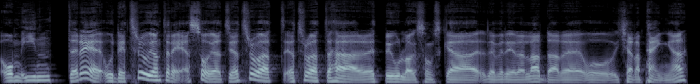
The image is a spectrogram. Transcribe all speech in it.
Om inte det, och det tror jag inte det är så. Jag, jag, tror, att, jag tror att det här är ett bolag som ska leverera laddare och tjäna pengar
